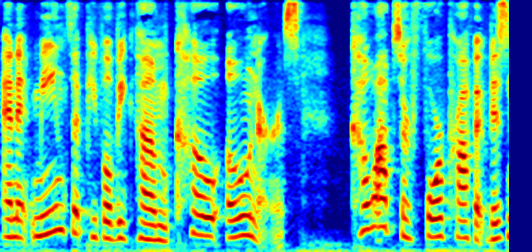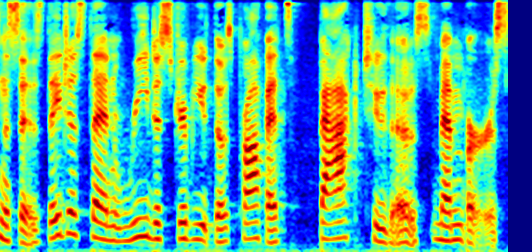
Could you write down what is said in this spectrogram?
and it means that people become co owners. Co ops are for profit businesses. They just then redistribute those profits back to those members.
